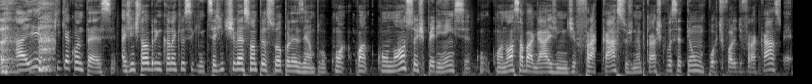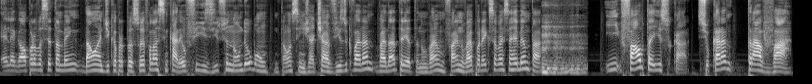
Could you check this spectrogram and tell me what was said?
Aí, o que que acontece? A gente tava brincando aqui o seguinte: se a gente tivesse uma pessoa, por exemplo, com a, com a, com a nossa experiência, com, com, a nossa bagagem de fracassos, né? Porque eu acho que você ter um portfólio de fracasso é, é legal para você também dar uma dica pra pessoa e falar assim, cara, eu fiz isso e não deu bom. Então, assim, já te aviso que vai dar, vai dar treta. Não vai, não vai, não vai por aí que você vai se arrebentar. Uhum, uhum. E falta isso, cara. Se o cara travar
